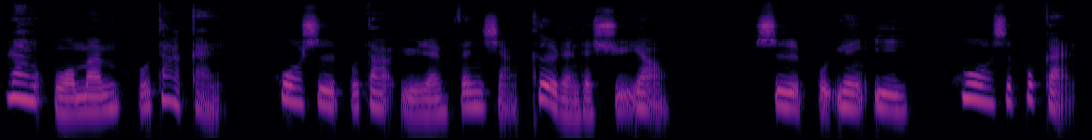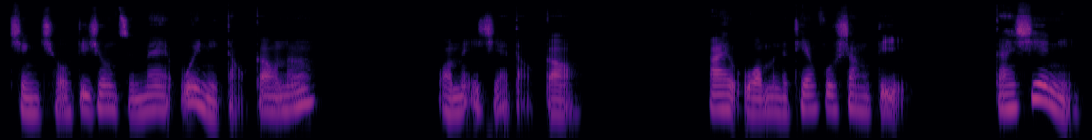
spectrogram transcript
让我们不大敢，或是不大与人分享个人的需要？是不愿意，或是不敢请求弟兄姊妹为你祷告呢？我们一起来祷告，爱我们的天父上帝，感谢你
